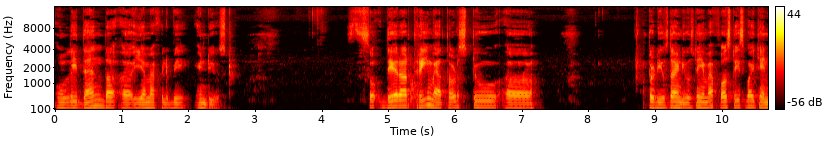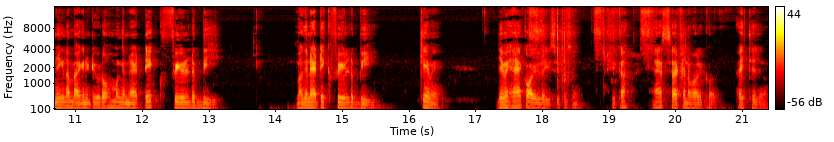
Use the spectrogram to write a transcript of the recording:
only then the uh, emf will be induced so there are three methods to uh, produce the induced emf first is by changing the magnitude of magnetic field b magnetic field b ਕਿਵੇਂ? ਜਿਵੇਂ ਇਹ ਕੋਇਲ ਲਈ ਸੀ ਤੁਸੀਂ, ਠੀਕ ਆ? ਇਹ ਸੈਕੰਡ ਵਾਲੀ ਕੋਇਲ ਇੱਥੇ ਜਦੋਂ।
